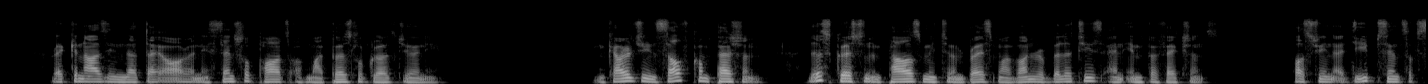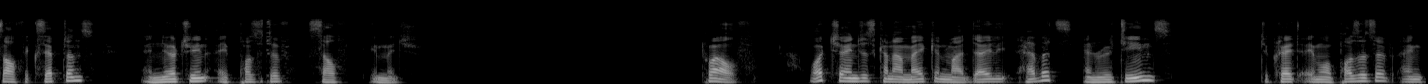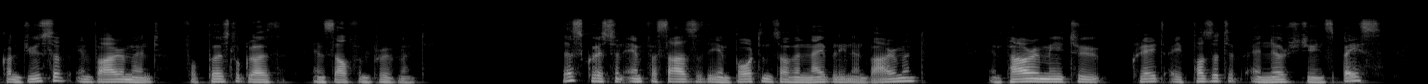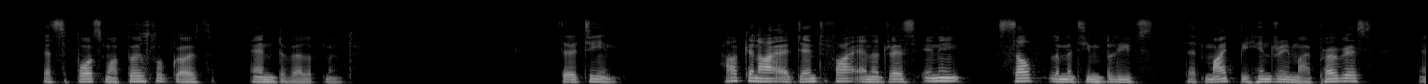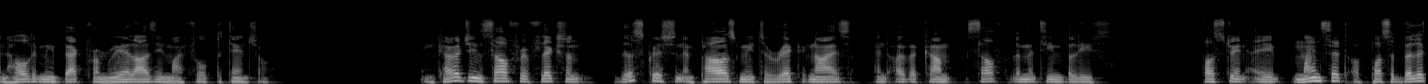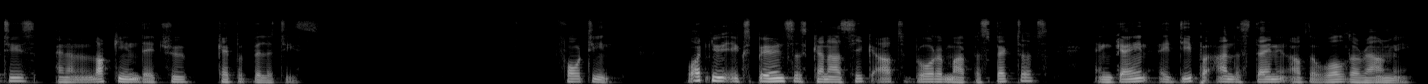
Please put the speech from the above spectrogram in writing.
recognizing that they are an essential part of my personal growth journey? Encouraging self-compassion, this question empowers me to embrace my vulnerabilities and imperfections, fostering a deep sense of self-acceptance and nurturing a positive self-image. 12. What changes can I make in my daily habits and routines to create a more positive and conducive environment for personal growth and self-improvement? This question emphasizes the importance of enabling environment, empowering me to create a positive and nurturing space that supports my personal growth and development. 13. How can I identify and address any self-limiting beliefs that might be hindering my progress and holding me back from realizing my full potential? Encouraging self-reflection, this question empowers me to recognize and overcome self-limiting beliefs, fostering a mindset of possibilities and unlocking their true capabilities. 14. What new experiences can I seek out to broaden my perspectives and gain a deeper understanding of the world around me,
